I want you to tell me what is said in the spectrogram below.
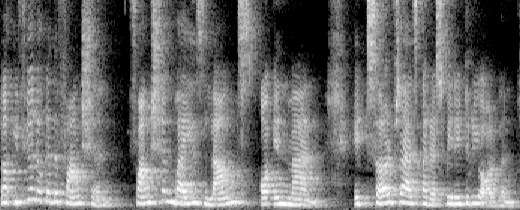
Now if you look at the function, function wise lungs or in man. It serves as a respiratory organ.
